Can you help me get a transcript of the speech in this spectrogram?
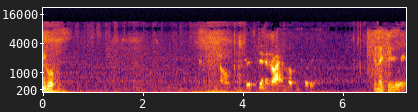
See. No, Tristan and Ryan love each other. In a gay way.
